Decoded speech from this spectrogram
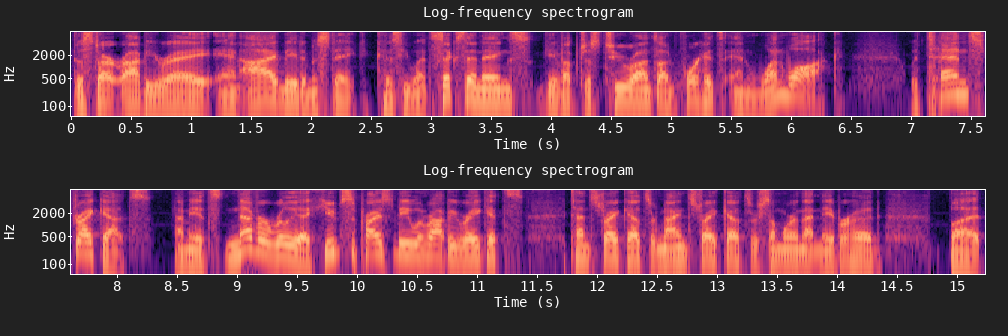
to start Robbie Ray, and I made a mistake because he went six innings, gave up just two runs on four hits and one walk, with ten strikeouts. I mean, it's never really a huge surprise to me when Robbie Ray gets 10 strikeouts or nine strikeouts or somewhere in that neighborhood. But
